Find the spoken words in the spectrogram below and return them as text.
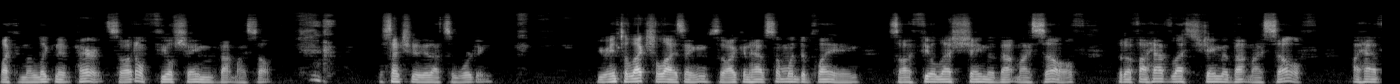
like a malignant parent, so I don't feel shame about myself? Essentially, that's the wording. You're intellectualizing, so I can have someone to blame, so I feel less shame about myself. But if I have less shame about myself, I have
